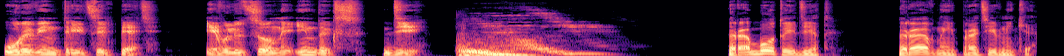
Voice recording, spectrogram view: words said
Уровень 35. Эволюционный индекс D. Работай, дед. Равные противники.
